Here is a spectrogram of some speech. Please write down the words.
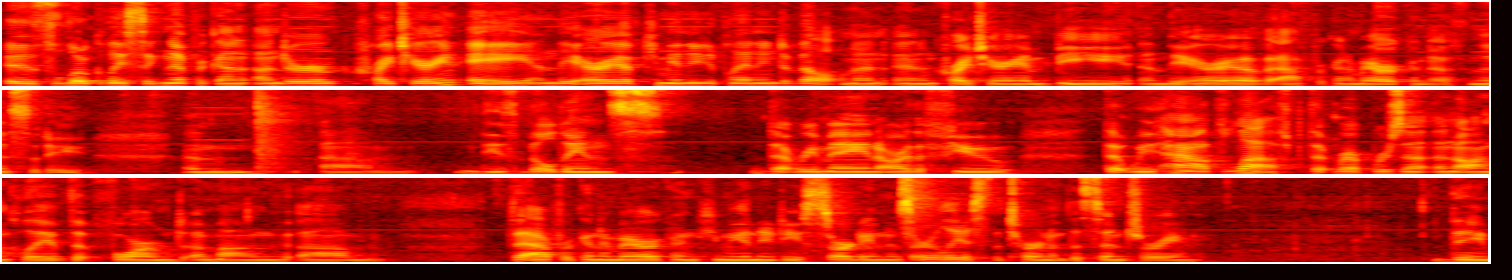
is locally significant under criterion A in the area of community planning development and criterion B in the area of African American ethnicity. And um, these buildings that remain are the few that we have left that represent an enclave that formed among um, the African American community starting as early as the turn of the century. They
